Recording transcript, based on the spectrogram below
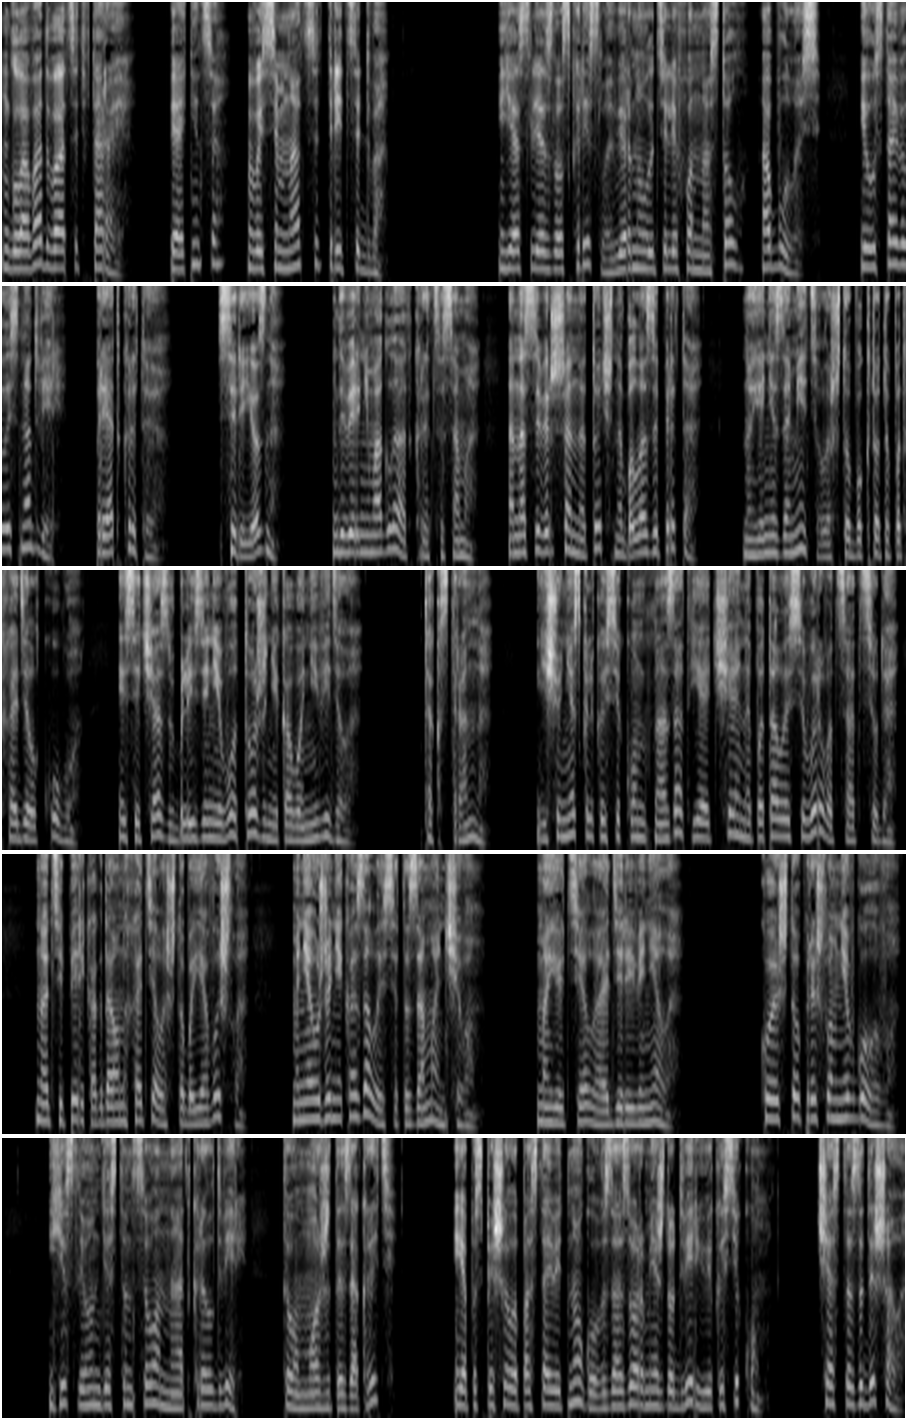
Глава 22. Пятница, 18.32. Я слезла с кресла, вернула телефон на стол, обулась и уставилась на дверь, приоткрытую. Серьезно? Дверь не могла открыться сама. Она совершенно точно была заперта. Но я не заметила, чтобы кто-то подходил к кубу, и сейчас вблизи него тоже никого не видела. Так странно. Еще несколько секунд назад я отчаянно пыталась вырваться отсюда, но теперь, когда он хотел, чтобы я вышла, мне уже не казалось это заманчивым. Моё тело одеревенело. Кое-что пришло мне в голову. Если он дистанционно открыл дверь, то может и закрыть? Я поспешила поставить ногу в зазор между дверью и косяком. Часто задышала.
